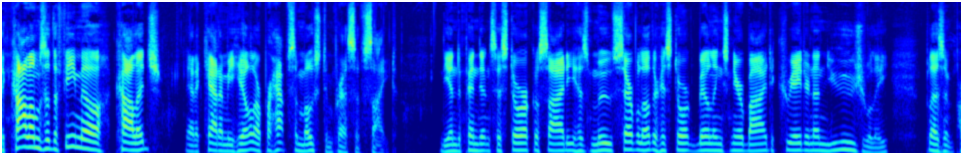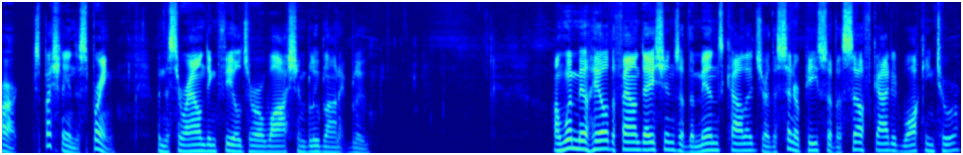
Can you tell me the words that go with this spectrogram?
The columns of the female college at Academy Hill are perhaps the most impressive sight. The Independence Historical Society has moved several other historic buildings nearby to create an unusually Pleasant Park, especially in the spring when the surrounding fields are awash in bluebonnet blue. On Windmill Hill, the foundations of the men's college are the centerpiece of a self guided walking tour,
